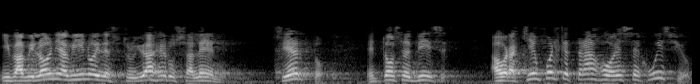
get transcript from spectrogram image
Y Babilonia vino y destruyó a Jerusalén, ¿cierto? Entonces dice, ahora, ¿quién fue el que trajo ese juicio?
